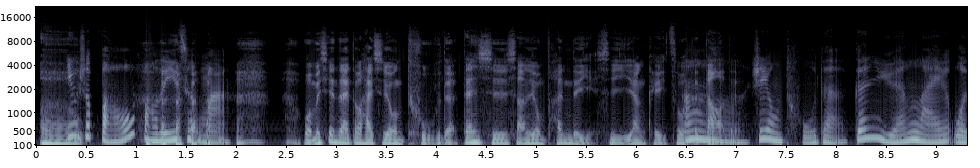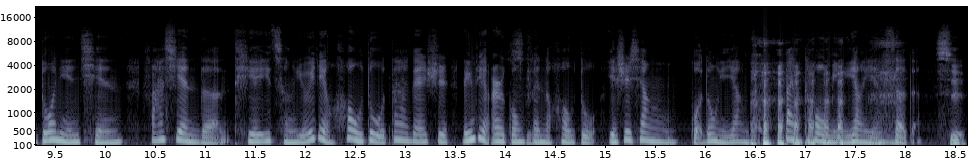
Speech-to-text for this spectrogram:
呃，因为说薄薄的一层嘛。我们现在都还是用涂的，但事实上用喷的也是一样可以做得到的。是用涂的，跟原来我多年前发现的贴一层有一点厚度，大概是零点二公分的厚度，也是像果冻一样的 半透明一样颜色的。是，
